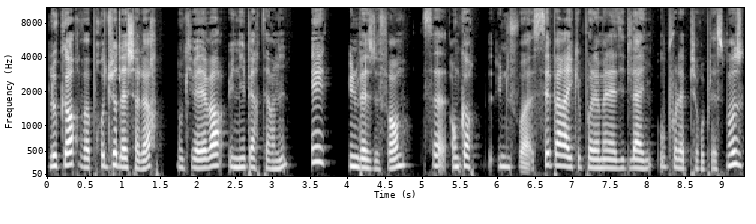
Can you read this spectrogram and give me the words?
le corps va produire de la chaleur, donc il va y avoir une hyperthermie et une baisse de forme. Encore une fois, c'est pareil que pour la maladie de Lyme ou pour la pyroplasmose.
